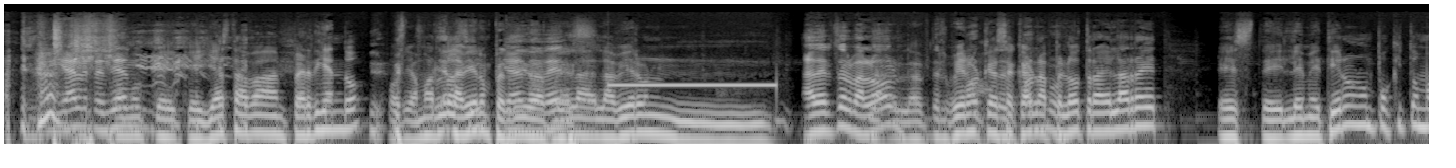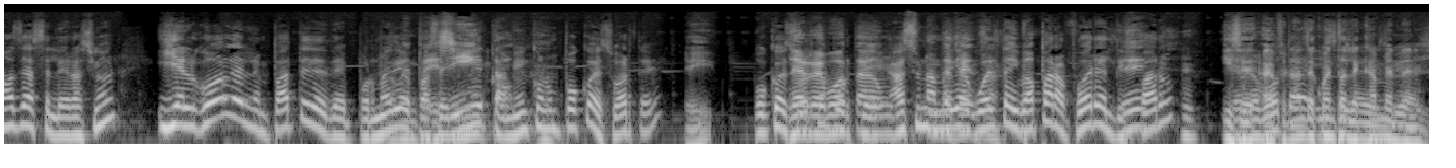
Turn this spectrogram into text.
Ya le tendrían. como que, que ya estaban perdiendo, por llamarlo Ya la así. vieron perdida. la ves. Ya pues. la, la vieron Adentro del balón. La- la- del tuvieron que sacar la pelota de la red. Este, le metieron un poquito más de aceleración. Y el gol, el empate de, de por medio de 95. Pacerini, también con un poco de suerte. ¿eh? poco de Le suerte porque un- hace una un media defensa. vuelta y va para afuera el Sí. disparo. Y se, al final de cuentas le cambian, el-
